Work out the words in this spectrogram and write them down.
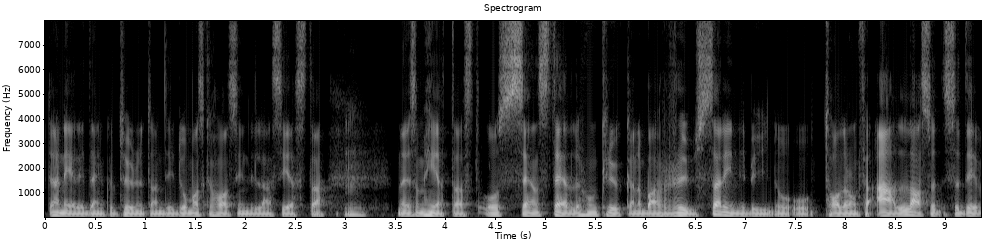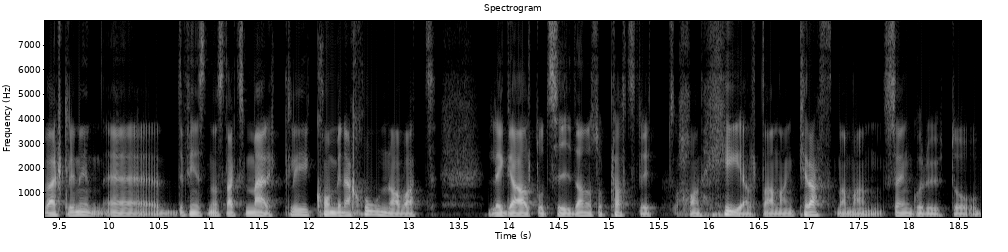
där nere i den kulturen. Utan det är då man ska ha sin lilla siesta. Mm. När det är som hetast. Och sen ställer hon krukan och bara rusar in i byn och, och talar om för alla. Så, så det är verkligen en, eh, det finns någon slags märklig kombination av att lägga allt åt sidan och så plötsligt ha en helt annan kraft när man sen går ut och, och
